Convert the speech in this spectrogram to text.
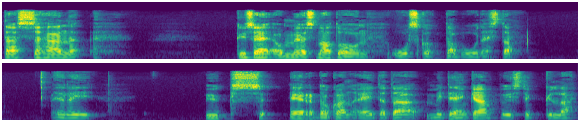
tässähän kyse on myös NATOn uskottavuudesta. Eli yksi Erdogan ei tätä mitenkään pysty kyllä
